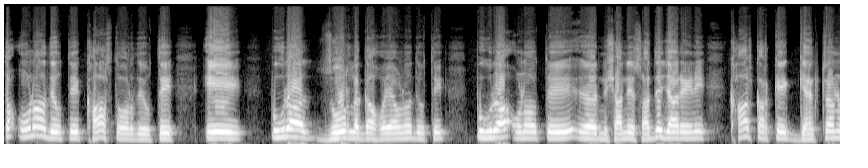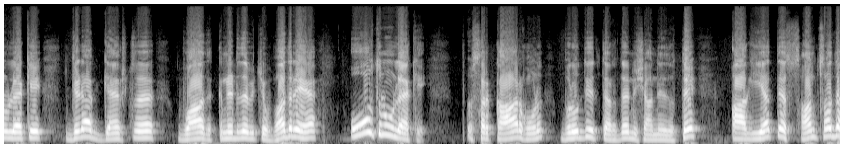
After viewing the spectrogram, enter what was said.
ਤਾਂ ਉਹਨਾਂ ਦੇ ਉੱਤੇ ਖਾਸ ਤੌਰ ਦੇ ਉੱਤੇ ਇਹ ਪੂਰਾ ਜ਼ੋਰ ਲੱਗਾ ਹੋਇਆ ਉਹਨਾਂ ਦੇ ਉੱਤੇ। ਪੂਰਾ ਉਹਨਾਂ ਉੱਤੇ ਨਿਸ਼ਾਨੇ ਸਾਧੇ ਜਾ ਰਹੇ ਨੇ, ਖਾਸ ਕਰਕੇ ਗੈਂਗਸਟਰਾਂ ਨੂੰ ਲੈ ਕੇ, ਜਿਹੜਾ ਗੈਂਗਸਟਰਵਾਦ ਕੈਨੇਡਾ ਦੇ ਵਿੱਚ ਵੱਧ ਰਿਹਾ ਹੈ, ਉਸ ਨੂੰ ਲੈ ਕੇ ਸਰਕਾਰ ਹੁਣ ਵਿਰੋਧੀ ਧਿਰ ਦੇ ਨਿਸ਼ਾਨੇ ਦੇ ਉੱਤੇ ਆ ਗਈ ਹੈ ਤੇ ਸੰਸਦ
